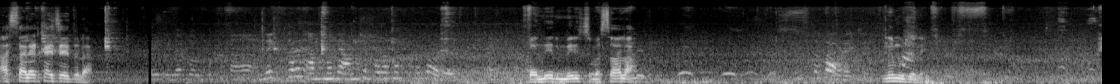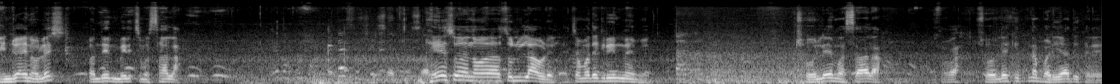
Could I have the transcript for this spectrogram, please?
आज सॅलड खायचं आहे तुला. पनीर मिर्च मसाला. नहीं मुझे नहीं. एन्जॉय नॉलेज पनीर मिर्च मसाला. हे सुन सुनीला आवडेल. याच्यामध्ये ग्रीन नाही मिळत. छोले मसाला. वा छोले कितना बढ़िया दिख रहे.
